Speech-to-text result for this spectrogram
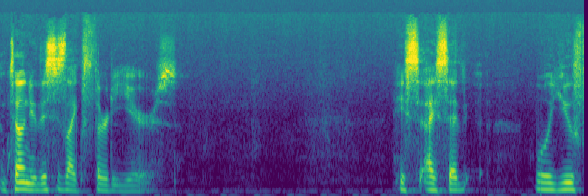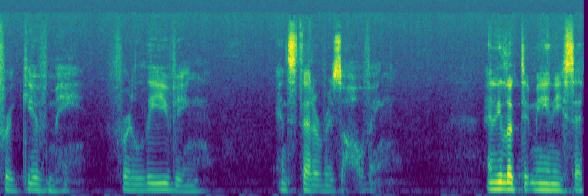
I'm telling you, this is like 30 years. He, I said, will you forgive me for leaving instead of resolving? And he looked at me and he said,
